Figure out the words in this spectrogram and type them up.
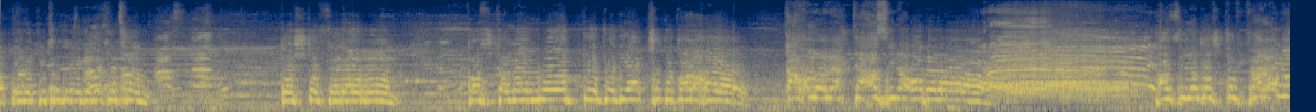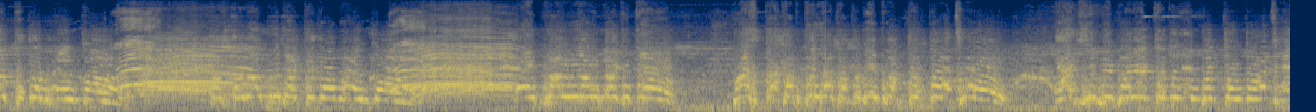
আপনারা কিছুদিন আগে দেখেছেন, কষ্ট ফেরাউন কষ্ট নম্রকে যদি একসাথে করা হয়, তাহলে একটা হাসিনা হবে না। হাসিনা কষ্ট ফেরাউন থেকে ভয়ঙ্কর, কষ্ট নম্রতার থেকে ভয়ঙ্কর। এই বাংলার মাটিতে পাঁচ টাকা পূজা যতদিন পর্যন্ত আছে এনসিপির ব্যানার যতদিন পর্যন্ত আছে,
